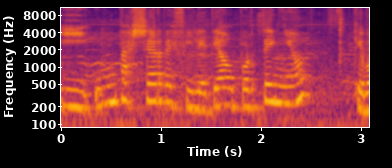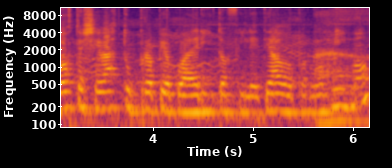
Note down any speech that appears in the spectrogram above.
y un taller de fileteado porteño, que vos te llevas tu propio cuadrito fileteado por vos mismo.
